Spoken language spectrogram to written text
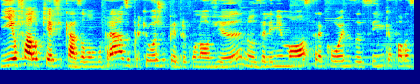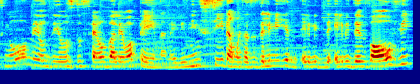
E eu falo que é eficaz a longo prazo, porque hoje o Pedro, com 9 anos, ele me mostra coisas assim que eu falo assim: oh meu Deus do céu, valeu a pena. Né? Ele me ensina muitas vezes, ele me, ele me, ele me devolve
